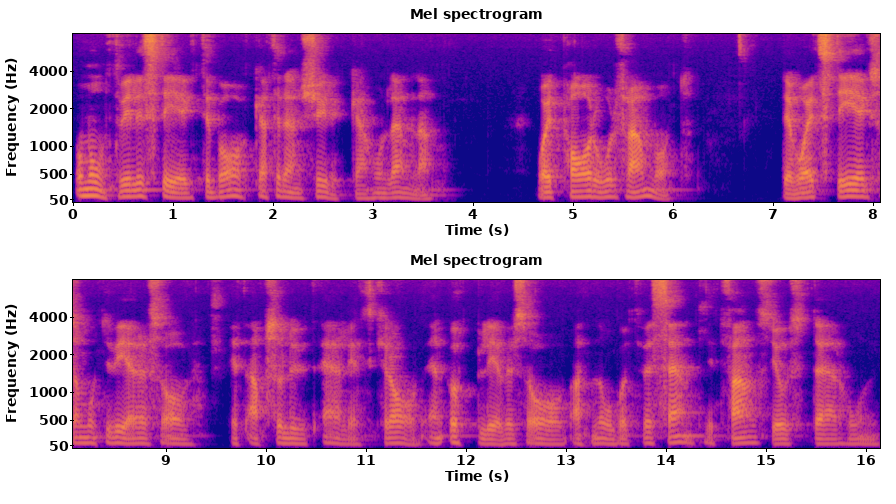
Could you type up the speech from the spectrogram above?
och motvilligt steg tillbaka till den kyrka hon lämnat och ett par år framåt. Det var ett steg som motiverades av ett absolut ärlighetskrav, en upplevelse av att något väsentligt fanns just där hon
